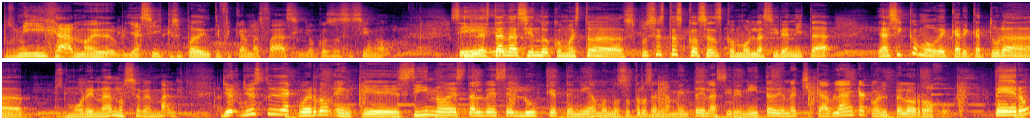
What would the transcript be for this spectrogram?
pues mi hija, ¿no? Y así, que se puede identificar más fácil o cosas así, ¿no? Sí, y le están eh, haciendo como estas, pues estas cosas como la sirenita, así como de caricatura pues, morena, no se ven mal. Yo, yo estoy de acuerdo en que sí, no es tal vez el look que teníamos nosotros en la mente de la sirenita, de una chica blanca con el pelo rojo. Pero,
